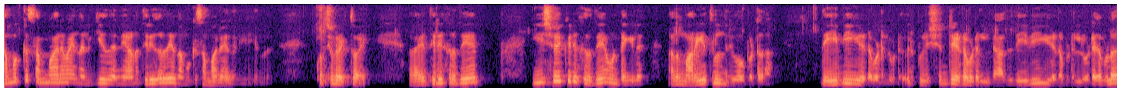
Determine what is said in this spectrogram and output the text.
നമുക്ക് സമ്മാനമായി നൽകിയത് തന്നെയാണ് തിരുഹൃദയം നമുക്ക് സമ്മാനമായി നൽകിയിരിക്കുന്നത്. കുറച്ചുകൂടെ വ്യക്തമായി. അതായത് തിരുഹൃദയം ഈശോയ്ക്കൊരു ഹൃദയം ഉണ്ടെങ്കിൽ അത് മറിയത്തിൽ നിന്ന് രൂപപ്പെട്ടതാണ്. ദൈവിക ഇടപെടലിലൂടെ ഒരു പുരുഷന്റെ ഇടപെടലില്ലാതെ ദൈവിക ഇടപെടലിലൂടെ നമ്മൾ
